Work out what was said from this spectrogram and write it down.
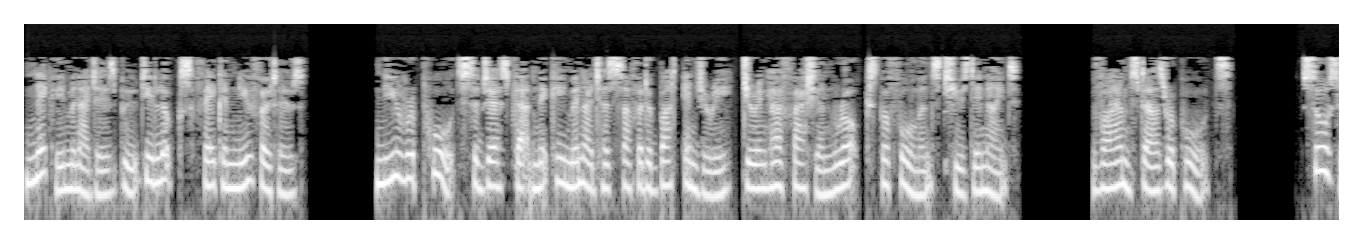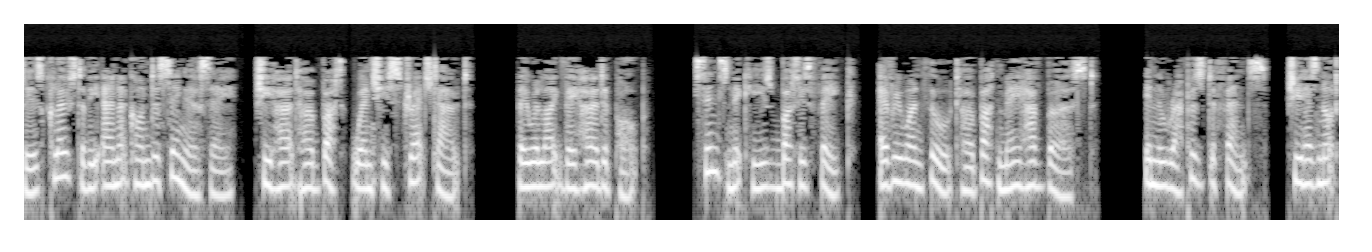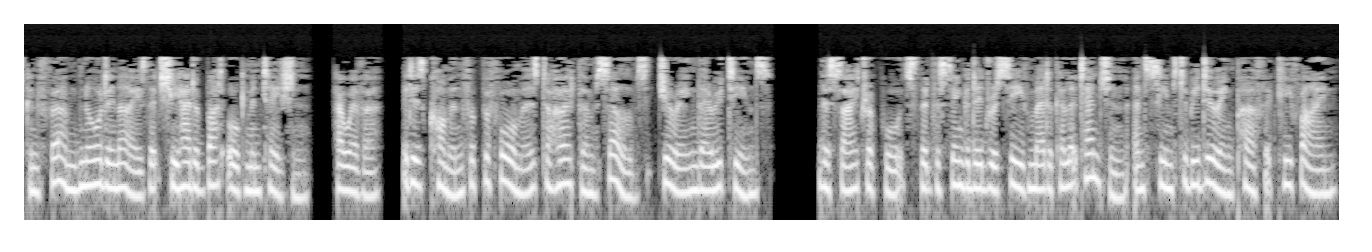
Nicki Minaj's booty looks fake in new photos. New reports suggest that Nicki Minaj has suffered a butt injury during her Fashion Rocks performance Tuesday night. Viamstars reports. Sources close to the Anaconda singer say, she hurt her butt when she stretched out. They were like they heard a pop. Since Nicki's butt is fake, everyone thought her butt may have burst. In the rapper's defense, she has not confirmed nor denies that she had a butt augmentation, however, it is common for performers to hurt themselves during their routines. The site reports that the singer did receive medical attention and seems to be doing perfectly fine.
